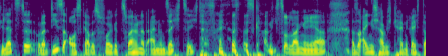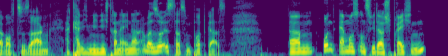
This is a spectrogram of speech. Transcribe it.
die letzte oder diese Ausgabe ist Folge 261. Das heißt, das ist gar nicht so lange her. Also eigentlich habe ich kein Recht darauf zu sagen, da kann ich mich nicht dran erinnern, aber so ist das im Podcast. Ähm, und er muss uns widersprechen,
